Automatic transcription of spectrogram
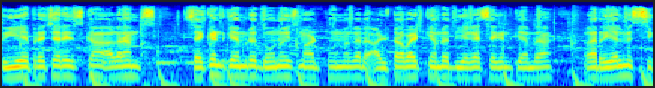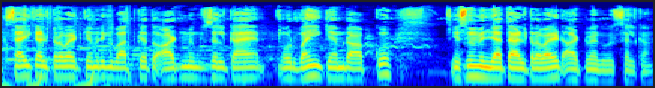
तो ये एपरेचर है इसका। अगर हम सेकंड कैमरे दोनों स्मार्टफ़ोन में अगर अल्ट्रा वाइट कैमरा दिया गया सेकंड कैमरा अगर रियल में सिक्स आई का अल्ट्रा वाइट कैमरे की बात करें तो आठ मेगापिक्सल का है और वही कैमरा आपको इसमें मिल जाता है अल्ट्रा वाइट आठ मेगापिक्सल का।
